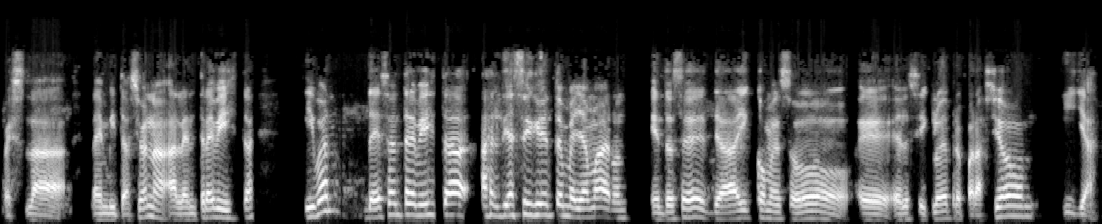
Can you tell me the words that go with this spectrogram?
pues la, invitación a, la entrevista. Y bueno, de esa entrevista al día siguiente me llamaron. Entonces ya ahí comenzó eh, el ciclo de preparación. y ya.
